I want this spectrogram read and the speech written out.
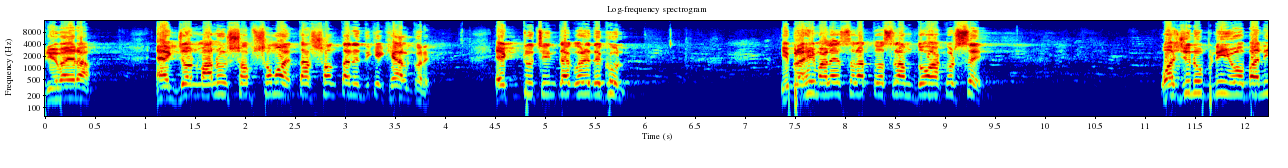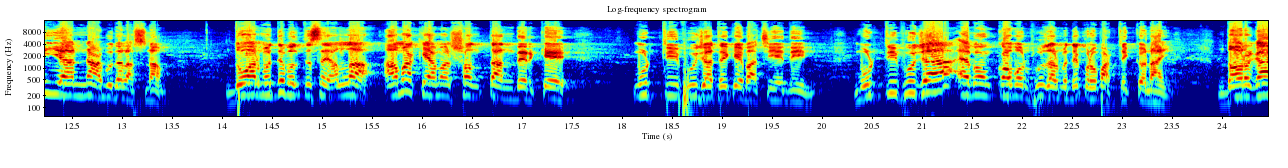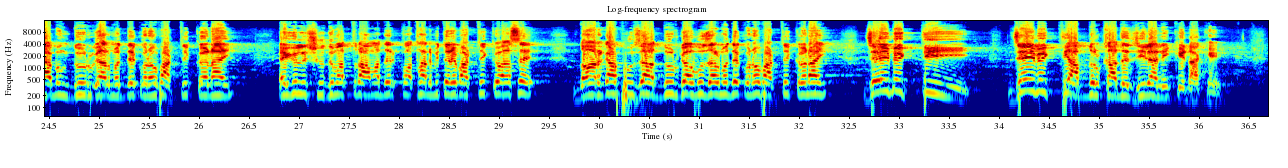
প্রিয় ভাইরা, একজন মানুষ সব সময় তার সন্তানের দিকে খেয়াল করে। একটু চিন্তা করে দেখুন, ইব্রাহিম আলাইসালাম দোয়া করছে, ওয়াজনুবনি ও আসলাম দোয়ার মধ্যে বলতেছে, আল্লাহ, আমাকে আমার সন্তানদেরকে মূর্তি পূজা থেকে বাঁচিয়ে দিন। মূর্তি পূজা এবং কবর পূজার মধ্যে কোনো পার্থক্য নাই। দরগা এবং দুর্গার মধ্যে কোনো পার্থক্য নাই। এগুলি শুধুমাত্র আমাদের কথার ভিতরে পার্থক্য আছে। দরগা পূজা, দুর্গা পূজার মধ্যে কোনো পার্থক্য নাই। যেই ব্যক্তি যেই ব্যক্তি আব্দুল কাদের জিলানিকে ডাকে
